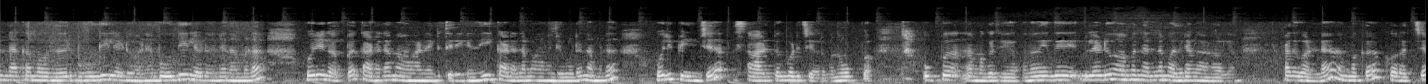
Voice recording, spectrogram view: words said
ഉണ്ടാക്കാൻ പോകുന്നത് ഒരു ബൂന്തി ലഡുവാണ്. ബൂന്തി ലഡുവിന് നമ്മൾ ഒരു കപ്പ് കടലമാവാണ് എടുത്തിരിക്കുന്നത്. ഈ കടലമാവിന്റെ കൂടെ നമ്മൾ ഒരു പിഞ്ച് സാൾട്ടും കൂടി ചേർക്കുന്നു. ഉപ്പ് ഉപ്പ് നമുക്ക് ചേർക്കുന്നത് ഇത് ലഡു ആകുമ്പോൾ നല്ല മധുരം കാണുമല്ലോ. അതുകൊണ്ട് നമുക്ക് കുറച്ച്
